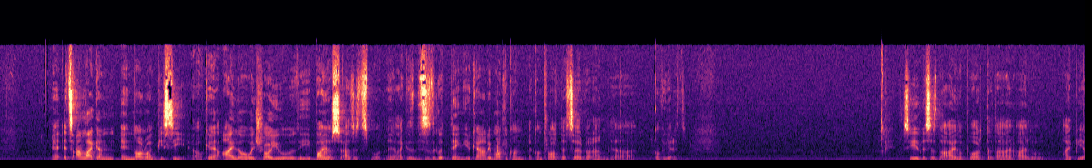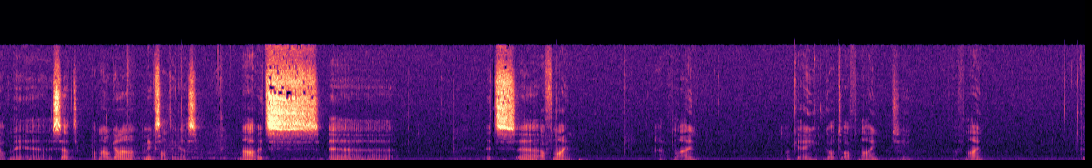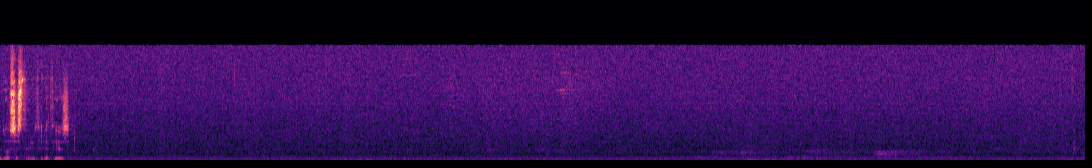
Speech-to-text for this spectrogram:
uh, it's unlike an, a normal PC okay? ILO will show you the BIOS as it's like this is the good thing. You can remotely con control the server and uh, configure it. See this is the ILO port that I ILO IP I've uh, set but now I'm gonna make something else. Now it's uh, it's uh, F9 F9 okay go to F9 see? F9 to do system utilities.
